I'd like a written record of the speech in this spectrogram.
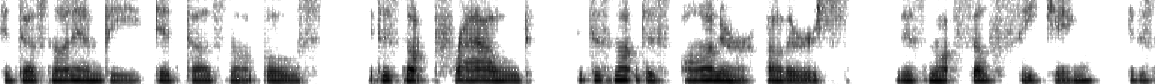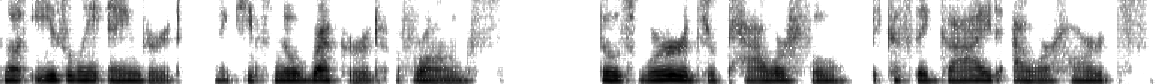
It does not envy, it does not boast, it is not proud, it does not dishonor others, it is not self seeking, it is not easily angered and it keeps no record of wrongs. Those words are powerful because they guide our hearts.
